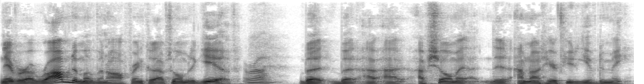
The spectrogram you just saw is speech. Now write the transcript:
Never uh, robbed them of an offering because I've told them to give right. But but I, I I've shown them that I'm not here for you to give to me.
